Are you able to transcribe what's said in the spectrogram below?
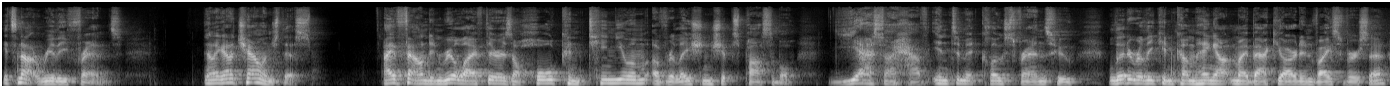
it's not really friends. And I got to challenge this. I've found in real life there is a whole continuum of relationships possible. Yes, I have intimate, close friends who literally can come hang out in my backyard and vice versa.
